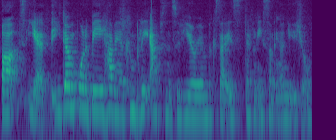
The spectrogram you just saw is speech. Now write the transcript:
but yeah, you don't want to be having a complete absence of urine because that is definitely something unusual.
